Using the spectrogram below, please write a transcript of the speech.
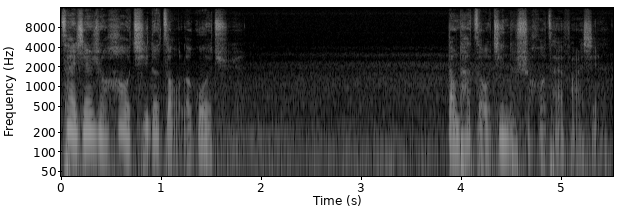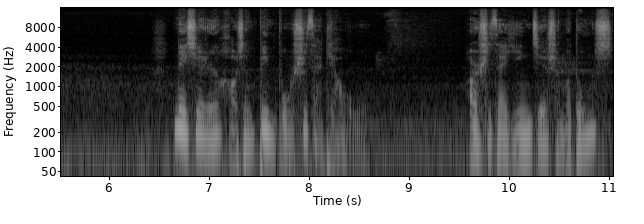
蔡先生好奇的走了过去。当他走近的时候，才发现，那些人好像并不是在跳舞，而是在迎接什么东西。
